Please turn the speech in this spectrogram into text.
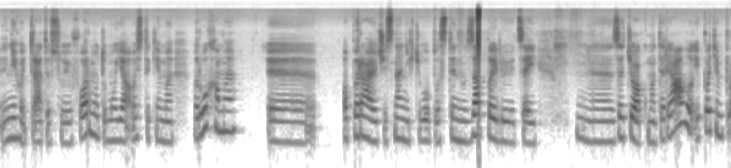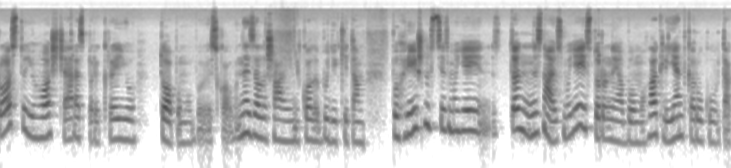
ніготь втратив свою форму, тому я ось такими рухами, е, опираючись на нігтєву пластину, запилюю цей е, затьок матеріалу, і потім просто його ще раз перекрию топом обов'язково. Не залишаю ніколи будь-які там погрішності з моєї, та не знаю, з моєї сторони, або могла клієнтка руку так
